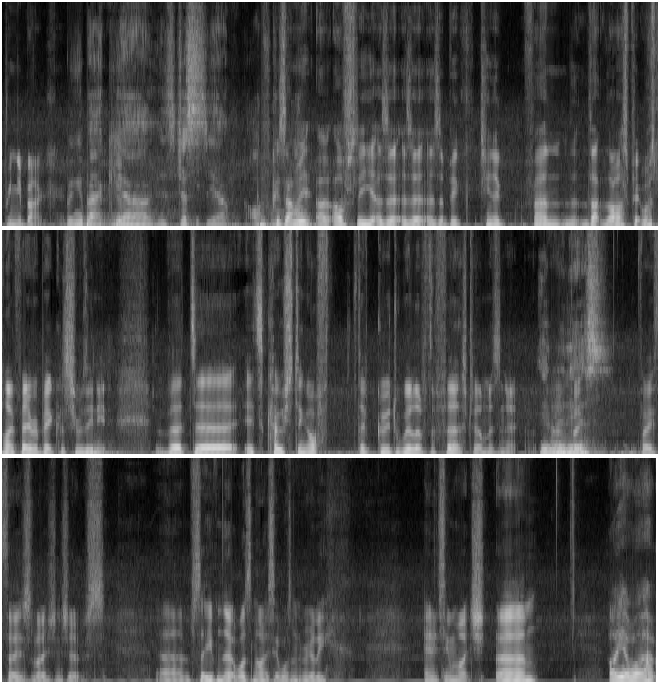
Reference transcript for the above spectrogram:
Bring it back. bring it back. Yeah, it's just yeah. Because I mean, obviously, as a as a as a big Tina fan, that last bit was my favourite bit because she was in it. But uh, it's coasting off the goodwill of the first film, isn't it? it Uh, both, is. Both those relationships. Um, so even though it was nice, it wasn't really anything much. Um, oh yeah, well,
